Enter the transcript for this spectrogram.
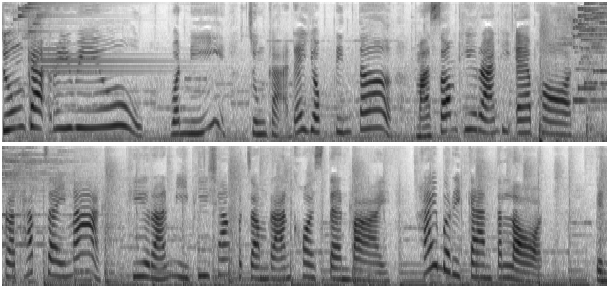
จุงกะรีวิว วันนี้จุงกะได้ยกปรินเตอร์ มาซ่อมที่ร้านที่แอร์พอร์ตประทับใจมากที่ร้านมีพี่ช่างประจำร้านคอยสแตนบาย ให้บริการตลอด เป็น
